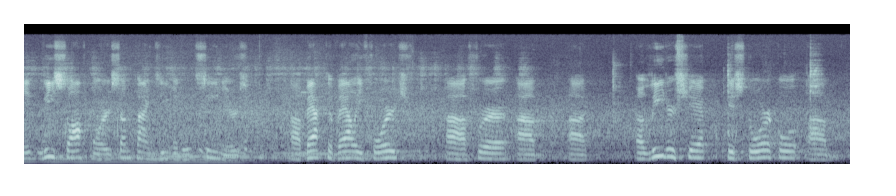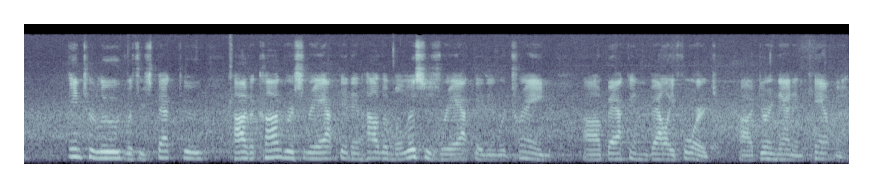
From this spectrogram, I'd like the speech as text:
at least sophomores, sometimes even seniors, uh, back to Valley Forge uh, for uh, uh, a leadership historical um, interlude with respect to how the Congress reacted and how the militias reacted and were trained uh, back in Valley Forge during that encampment.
